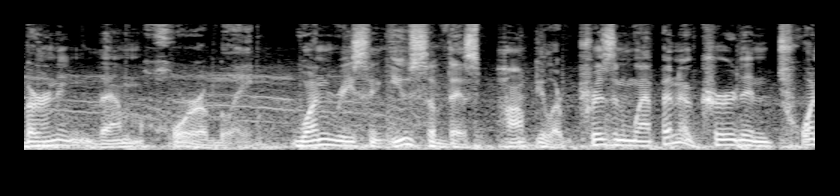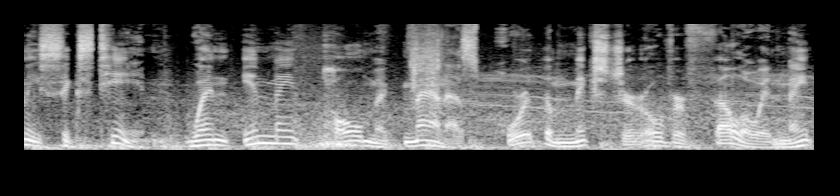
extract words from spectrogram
burning them horribly. One recent use of this popular prison weapon occurred in 2016 when inmate Paul McManus poured the mixture over fellow inmate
